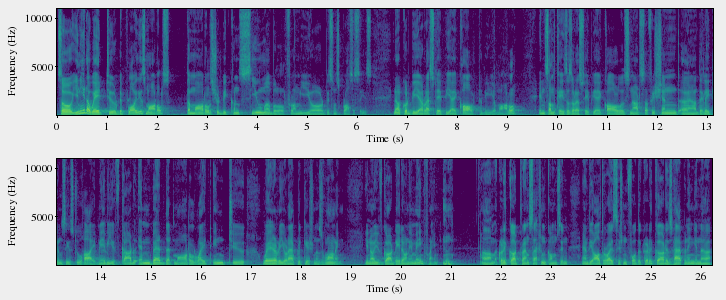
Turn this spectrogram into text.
So you need a way to deploy these models, the models should be consumable from your business processes. You know, it could be a REST API call to the model. In some cases, a REST API call was not sufficient, uh, the latency is too high. Maybe you've got to embed that model right into where your application is running. You know, you've got data on a mainframe. um, a credit card transaction comes in and the authorization for the credit card is happening in a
